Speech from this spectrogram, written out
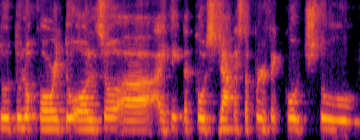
to to look forward to. Also, uh, I think that Coach Jack is the perfect coach to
